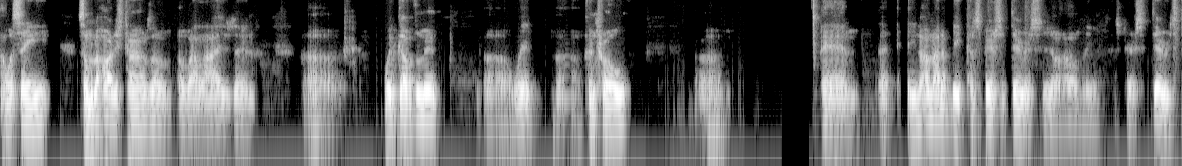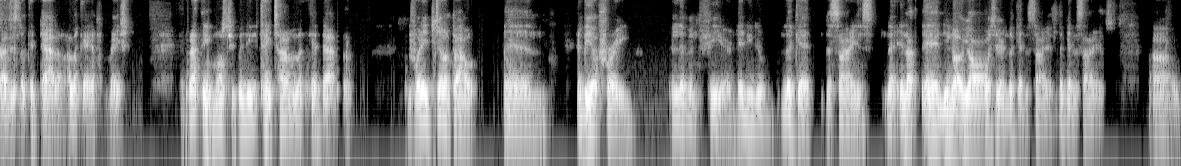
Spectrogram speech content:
I would say some of the hardest times of, of our lives and uh, with government, uh, with uh, control. And, uh, you know, I'm not a big conspiracy theorist. You know, I don't believe in conspiracy theories. I just look at data, I look at information. And I think most people need to take time to look at data before they jump out and, and be afraid and live in fear. They need to look at the science. And, and you know, you always hear, look at the science, look at the science. Um,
